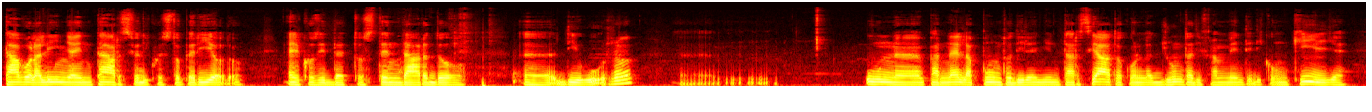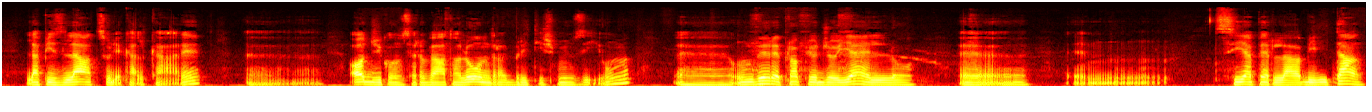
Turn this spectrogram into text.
tavola lignea intarsio di questo periodo è il cosiddetto stendardo eh, di Ur, eh, un pannello appunto di legno intarsiato con l'aggiunta di frammenti di conchiglie, lapislazzuli e calcare, eh, oggi conservato a Londra al British Museum, eh, un vero e proprio gioiello eh, ehm, sia per l'abilità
